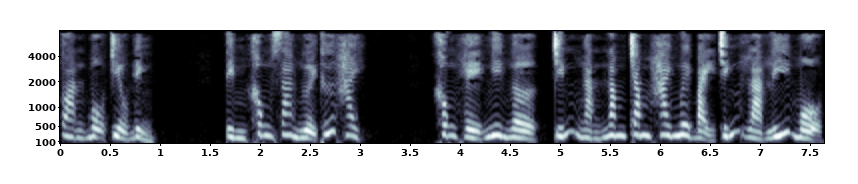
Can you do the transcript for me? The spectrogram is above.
Toàn bộ triều đình. Tìm không ra người thứ hai. Không hề nghi ngờ, 9527 chính là Lý Mộ.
